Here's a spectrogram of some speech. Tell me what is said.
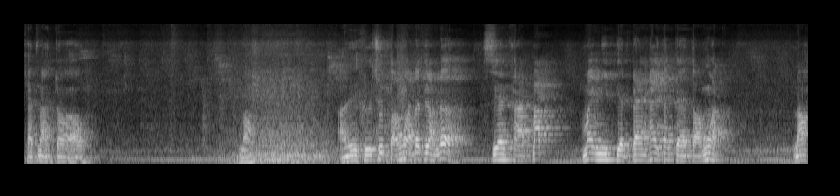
แคปหน้าจอเอาเนาะอันนี้คือชุดต่องวดได้เพียงเด้อเซียนขาดปัดไม่มีเปลี่ยนแปลงให้ตั้งแต่ต่องวดเนาะ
